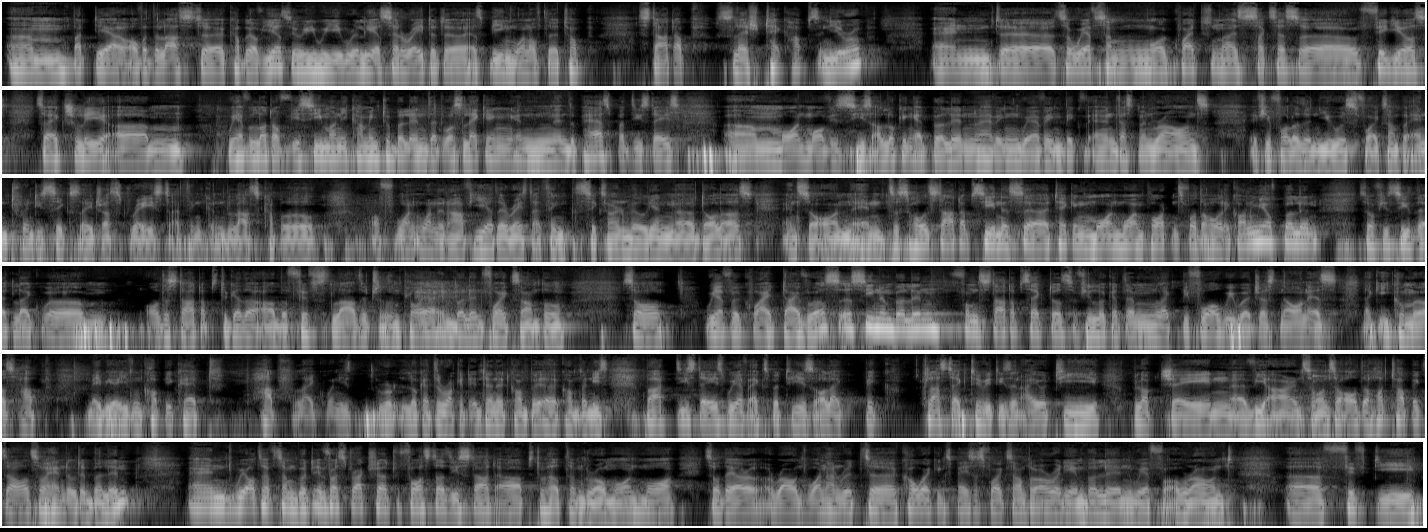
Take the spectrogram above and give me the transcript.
Um, but yeah, over the last uh, couple of years, we, we really accelerated uh, as being one of the top startup slash tech hubs in Europe. And uh, so we have some quite nice success uh, figures. So actually, um, we have a lot of VC money coming to Berlin that was lacking in, in the past, but these days um, more and more VCs are looking at Berlin. Having we're having big investment rounds. If you follow the news, for example, N26 they just raised, I think, in the last couple of one one and a half year they raised I think 600 million uh, dollars and so on. And this whole startup scene is uh, taking more and more importance for the whole economy of Berlin. So if you see that like um, all the startups together are the fifth largest employer in Berlin, for example. So we have a quite diverse uh, scene in Berlin from startup sectors. If you look at them, like before, we were just known as like e-commerce hub, maybe even copycat hub, like when you look at the rocket internet comp uh, companies. But these days we have expertise or like big cluster activities in IoT, blockchain, uh, VR, and so on. So all the hot topics are also handled in Berlin. And we also have some good infrastructure to foster these startups, to help them grow more and more. So there are around 100 uh, co-working spaces, for example, already in Berlin. We have around uh, 50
